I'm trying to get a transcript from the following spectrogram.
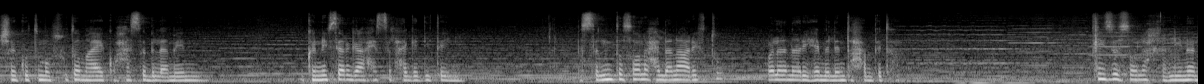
عشان كنت مبسوطة معاك وحاسة بالأمان. وكان نفسي أرجع أحس الحاجات دي تاني. بس اللي أنت صالح اللي أنا عرفته ولا أنا ريهام اللي أنت حبيتها. بليز يا صالح خلينا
